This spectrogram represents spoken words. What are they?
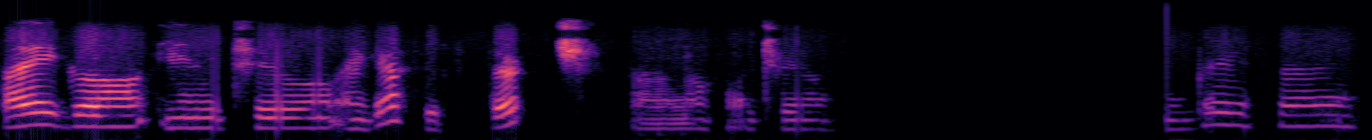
I go into, I guess it's search. I don't know how to embrace it.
